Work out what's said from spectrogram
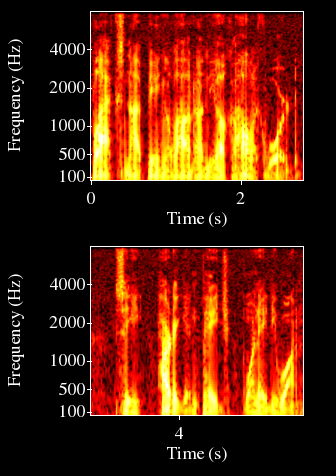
blacks not being allowed on the alcoholic ward. See Hartigan, page 181.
